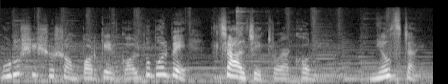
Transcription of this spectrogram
গুরু শিষ্য সম্পর্কের গল্প বলবে চালচিত্র এখন। News time.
